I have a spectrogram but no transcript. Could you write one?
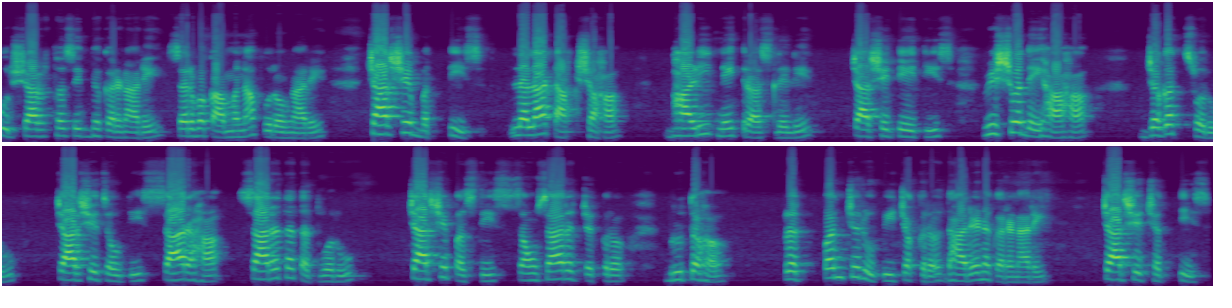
पुरुषार्थ सिद्ध करणारे सर्व कामना पुरवणारे चारशे बत्तीस ललाटाक्ष भाडी नेत्र असलेले चारशे तेहतीस विश्वदेहा जगत स्वरूप चारशे चौतीस सारहा सारथ तत्वरूप चारशे पस्तीस संसार चक्र भृत प्रपंचरूपी चक्र धारण करणारे. चारशे छत्तीस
